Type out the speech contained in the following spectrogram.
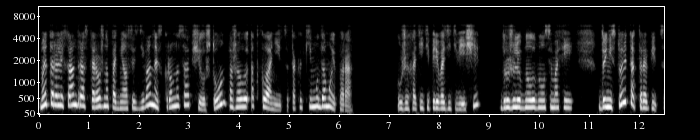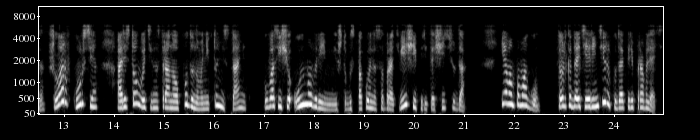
мэтр Алехандро осторожно поднялся с дивана и скромно сообщил, что он, пожалуй, откланяется, так как ему домой пора. Уже хотите перевозить вещи? дружелюбно улыбнулся Мафей. Да не стоит так торопиться. Шелар в курсе, арестовывать иностранного подданного никто не станет. У вас еще уйма времени, чтобы спокойно собрать вещи и перетащить сюда. Я вам помогу. Только дайте ориентиры, куда переправлять.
